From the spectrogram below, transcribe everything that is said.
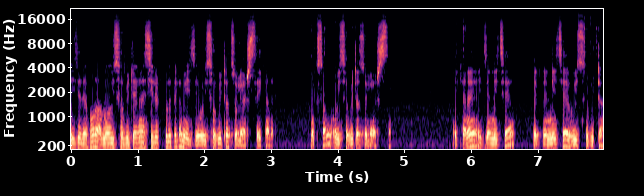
এই যে দেখুন, আমি ওই ছবিটা এখানে সিলেক্ট করে দিলাম, এই যে ওই ছবিটা চলে আসছে এখানে। দেখছেন? ওই ছবিটা চলে আসছে। এখানে এই যে নিচে নিচে ওই ছবিটা।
